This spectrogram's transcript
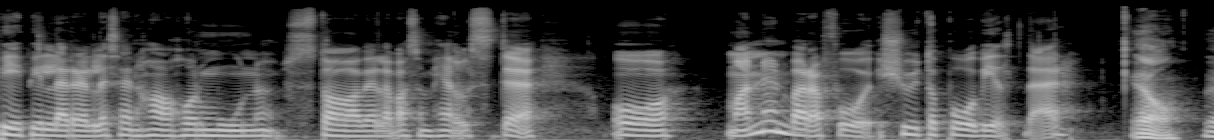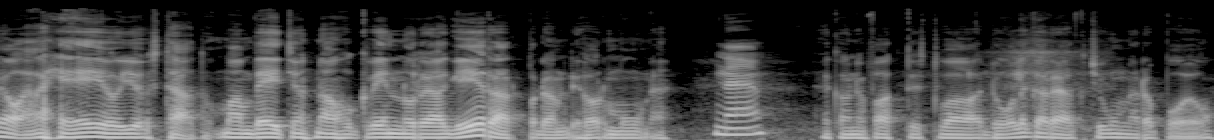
p-piller eller sen ha hormonstav eller vad som helst. eh, Och mannen bara får skjuta på vilt där. Ja, ja, det är ju just det man vet ju inte hur kvinnor reagerar på de där hormoner. Nej. Det kan ju faktiskt vara dåliga reaktioner på. Ja.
